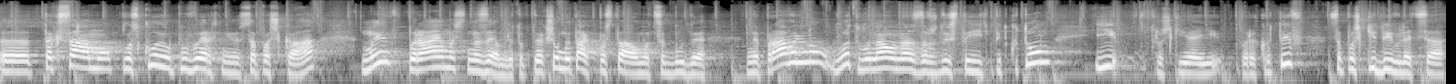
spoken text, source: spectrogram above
е, так само плоскою поверхнею сапожка ми впираємось на землю. Тобто, якщо ми так поставимо, це буде неправильно. От вона у нас завжди стоїть під кутом, і трошки я її перекрутив. Сапожки дивляться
